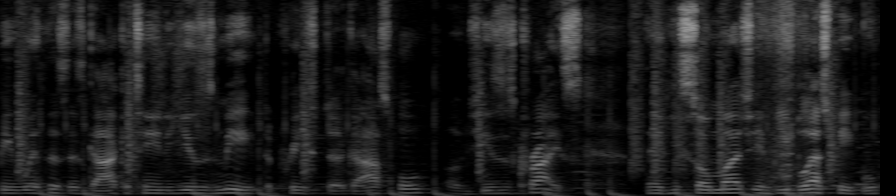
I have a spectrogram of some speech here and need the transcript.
be with us as God continues to use me to preach the gospel of Jesus Christ. Thank you so much and be blessed, people.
